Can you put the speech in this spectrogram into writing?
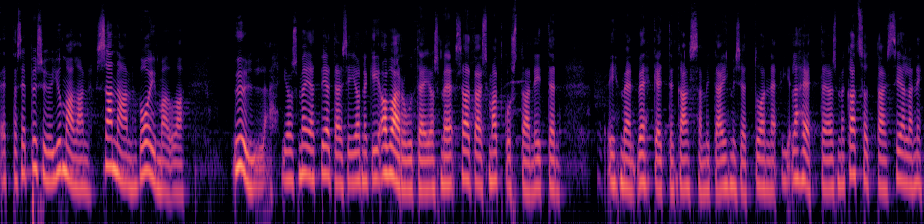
että se pysyy Jumalan sanan voimalla yllä. Jos meidät vietäisiin jonnekin avaruuteen, jos me saataisiin matkustaa niiden ihmeen vehkeiden kanssa, mitä ihmiset tuonne lähettää. Jos me katsottaisiin siellä, niin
